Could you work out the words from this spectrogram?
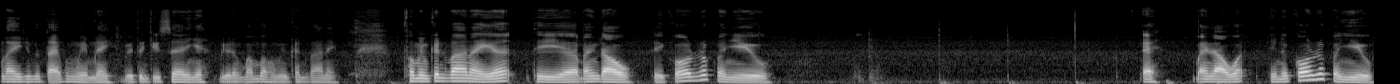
Play chúng ta tải phần mềm này, biểu tượng chữ C này nha. Biểu đang bấm vào phần mềm Canva này. Phần mềm Canva này á thì ờ, ban đầu thì có rất là nhiều Đây, ban đầu á thì nó có rất là nhiều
